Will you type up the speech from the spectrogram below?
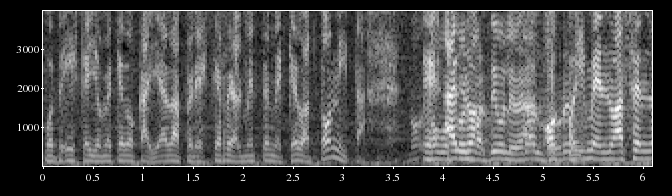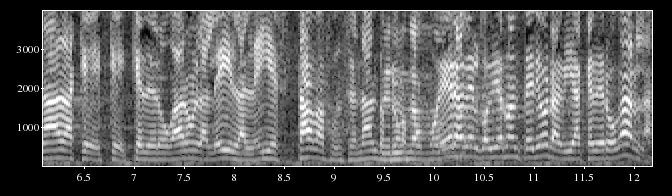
vos decís que yo me quedo callada, pero es que realmente me quedo atónita. No, eh, votó el Partido Liberal. oíme, no hacen nada que, que, derogaron la ley, la ley estaba funcionando, pero, como era del gobierno anterior había que derogarla.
